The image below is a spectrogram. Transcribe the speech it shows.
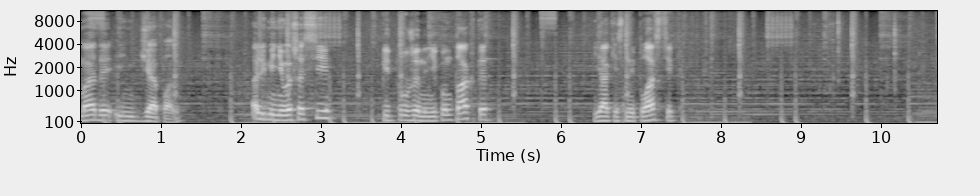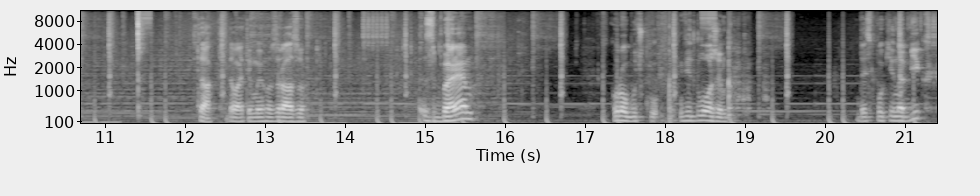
Made in Japan. Алюмінієве шасі, підпружинені контакти, якісний пластик. Так, давайте ми його зразу зберемо. Коробочку відложимо десь поки на бік.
